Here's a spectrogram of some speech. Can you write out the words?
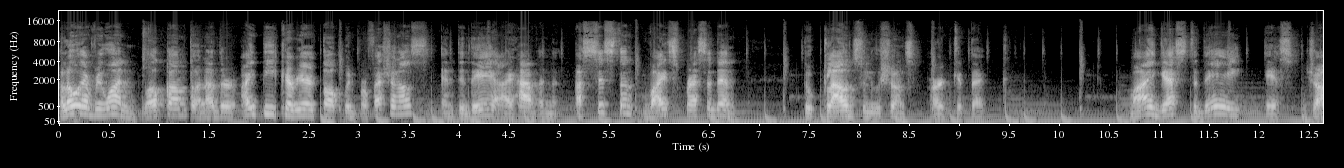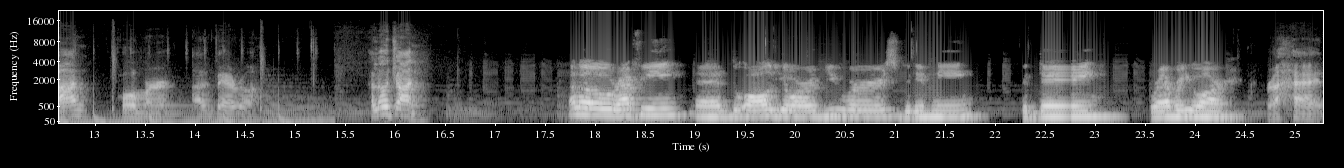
Hello, everyone. Welcome to another IT Career Talk with Professionals. And today I have an Assistant Vice President to Cloud Solutions Architect. My guest today is John Homer Alvero. Hello, John. Hello, Rafi, and to all your viewers, good evening, good day, wherever you are Right.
